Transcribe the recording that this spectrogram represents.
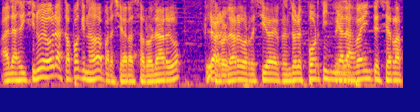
A las 19 horas, capaz que nos da para llegar a Cerro Largo. Claro. Cerro Largo recibe a Defensor Sporting. Y a las 20 cierra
